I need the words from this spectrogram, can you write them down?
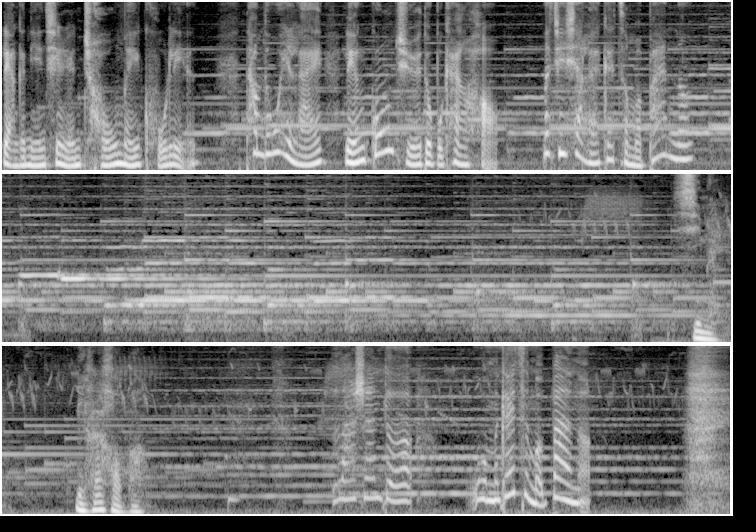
两个年轻人愁眉苦脸，他们的未来连公爵都不看好，那接下来该怎么办呢？西美，你还好吗？拉山德，我们该怎么办呢？唉，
